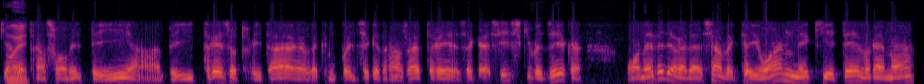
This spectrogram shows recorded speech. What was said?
qui avait transformé le pays en un pays très autoritaire avec une politique étrangère très agressive, ce qui veut dire qu'on avait des relations avec Taïwan, mais qui étaient vraiment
